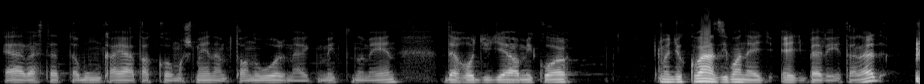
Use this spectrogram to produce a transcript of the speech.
elvesztette a munkáját, akkor most miért nem tanul, meg mit tudom én, de hogy ugye amikor mondjuk kvázi van egy, egy bevételed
